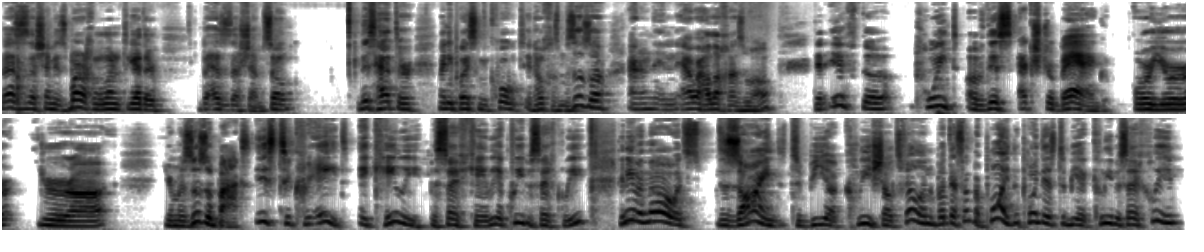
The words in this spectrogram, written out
בעז השם יזברך, and we'll learn it together, בעז השם. So, this heter, many places can quote in Hilchas Mezuzah and in our halacha as well, that if the point of this extra bag or your your uh, your mezuzah box is to create a keli b'seich keli, a kli b'seich kli, And even though it's designed to be a kli shel tefillin, but that's not the point. The point is to be a kli b'seich kli.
